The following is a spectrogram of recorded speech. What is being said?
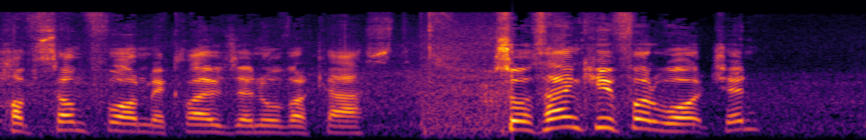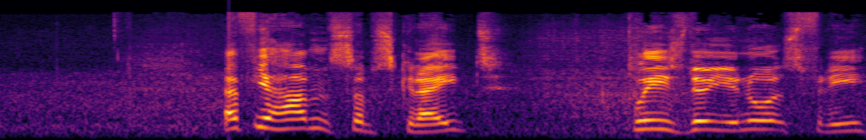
have some form of clouds and overcast. So thank you for watching. If you haven't subscribed, please do, you know it's free.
